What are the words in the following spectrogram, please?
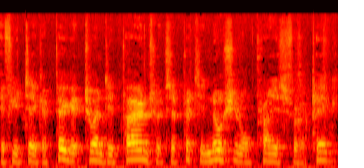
if you take a pig at £20, which is a pretty notional price for a pig,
